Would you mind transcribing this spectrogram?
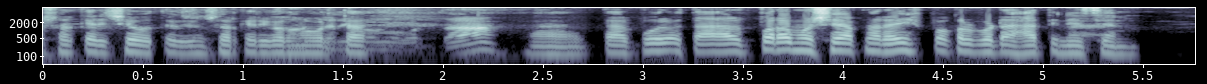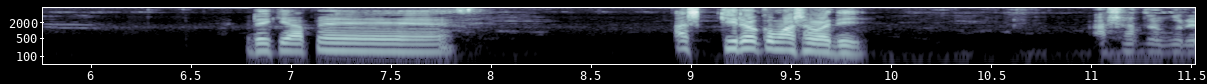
সরকারি সেও তো একজন সরকারি কর্মকর্তা। হ্যাঁ, তারপর তার পরামর্শে আপনারা এই প্রকল্পটা হাতে নিয়েছেন। এটা কি আপনি আস কীরকম আশাবাদী? আশা তো করি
